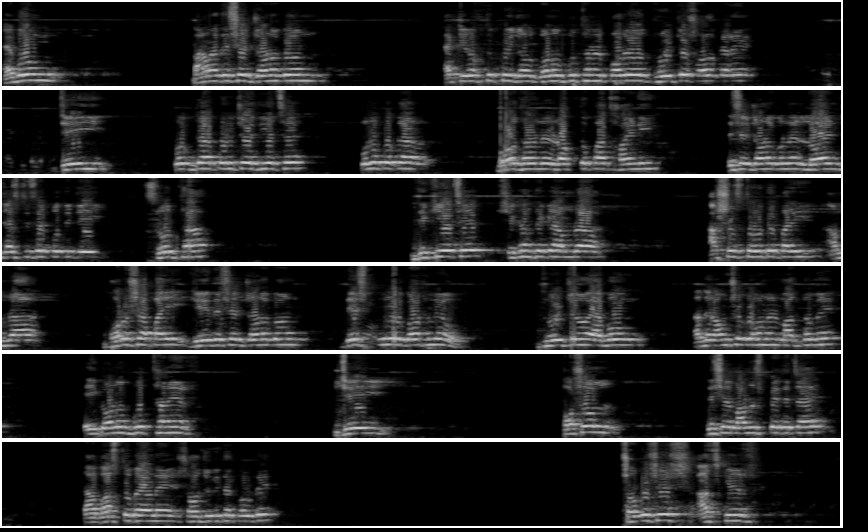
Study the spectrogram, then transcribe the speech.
এবং বাংলাদেশের জনগণ একটি রক্তক্ষয়ী গণ অভ্যুত্থানের পরেও ধৈর্য সহকারে যেই প্রজ্ঞার পরিচয় দিয়েছে, কোনো প্রকার বড় ধরনের রক্তপাত হয়নি। দেশের জনগণের ল অ্যান্ড জাস্টিসের প্রতি যেই শ্রদ্ধা দেখিয়েছে, সেখান থেকে আমরা আশ্বস্ত হতে পারি, আমরা ভরসা পাই যে দেশের জনগণ দেশ পুনর্গঠনেও ধৈর্য এবং তাদের অংশগ্রহণের মাধ্যমে এই গণভ্যুত্থানের যেই ফসল দেশের মানুষ পেতে চায়, তা বাস্তবায়নে সহযোগিতা করবে। সর্বশেষ আজকের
